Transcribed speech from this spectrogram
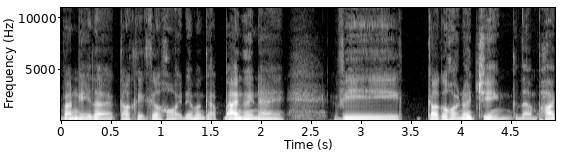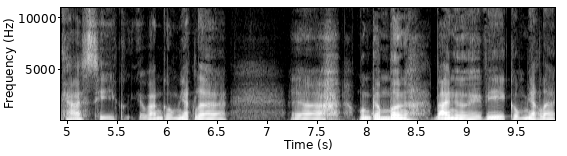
Văn nghĩ là có cái cơ hội để mà gặp ba người này vì có cơ hội nói chuyện làm podcast thì Văn cũng nhắc là uh, muốn cảm ơn ba người vì cũng là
